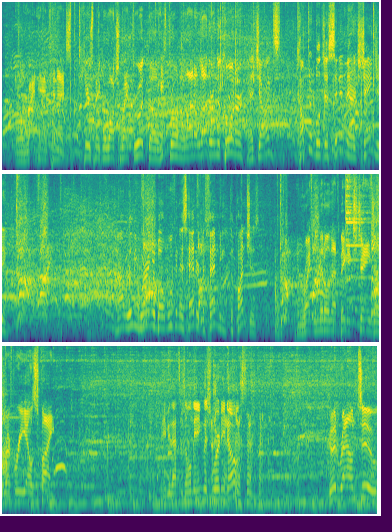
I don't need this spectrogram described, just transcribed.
Oh, right hand connects. Maker walks right through it, though. He's throwing a lot of leather in the corner. And Zhang's comfortable just sitting there exchanging. Not really worrying about moving his head or defending the punches. And right in the middle of that big exchange, our referee yells fight. Maybe that's his only English word he knows. Good round two.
